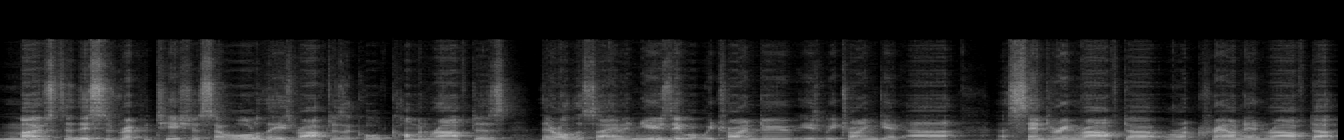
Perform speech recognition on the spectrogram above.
most of this is repetitious. So all of these rafters are called common rafters. They're all the same. And usually what we try and do is we try and get a, a centering rafter or a crowned end rafter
